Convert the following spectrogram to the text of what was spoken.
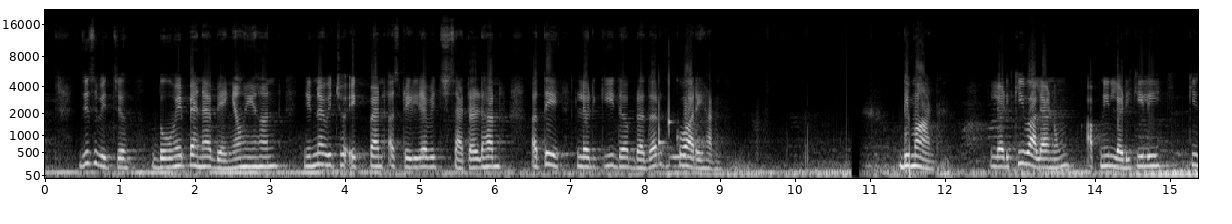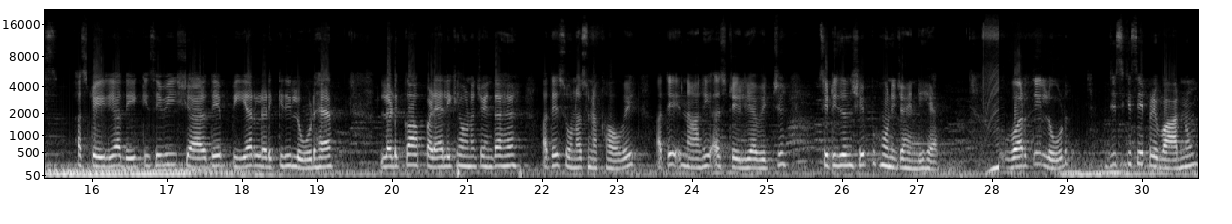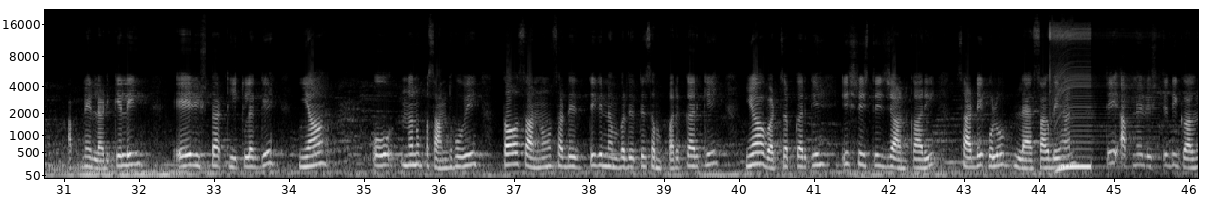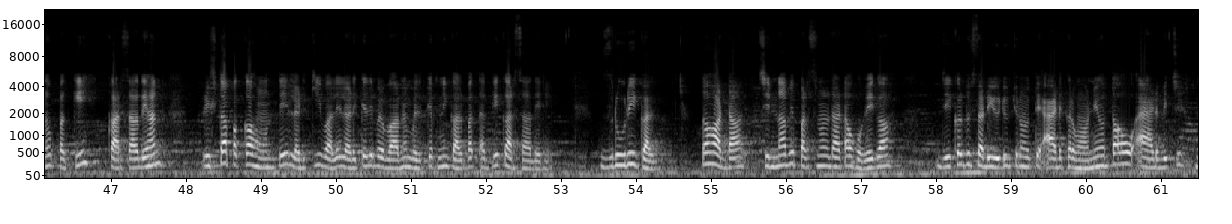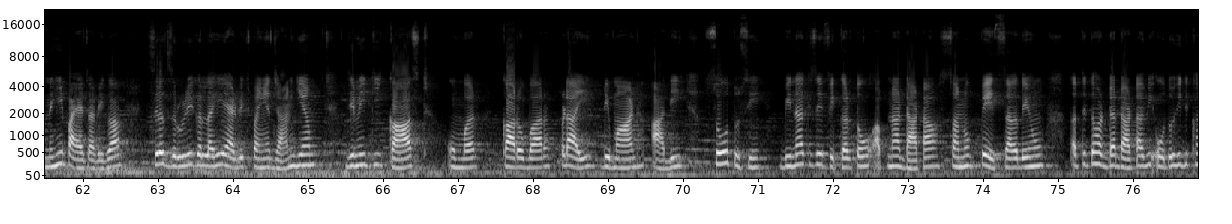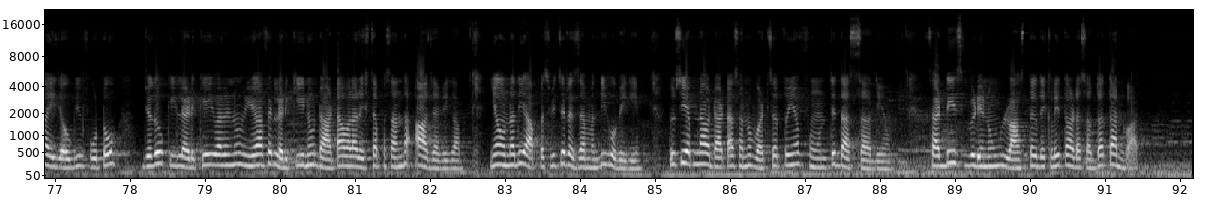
ਜਿਸ ਵਿੱਚ ਦੋਵੇਂ ਭੈਣਾਂ ਵਿਆਹੀਆਂ ਹੋਈਆਂ ਹਨ, ਜਿਨ੍ਹਾਂ ਵਿੱਚੋਂ ਇੱਕ ਭੈਣ ਆਸਟ੍ਰੇਲੀਆ ਵਿੱਚ ਸੈਟਲਡ ਹਨ ਅਤੇ ਲੜਕੀ ਦਾ ਬ੍ਰਦਰ ਕੁਆਰੇ ਹਨ। ਡਿਮਾਂਡ, ਲੜਕੀ ਵਾਲਿਆਂ ਨੂੰ ਆਪਣੀ ਲੜਕੀ ਲਈ ਕਿਸ ਆਸਟ੍ਰੇਲੀਆ ਦੇ ਕਿਸੇ ਵੀ ਸ਼ਹਿਰ ਦੇ ਪੀਅਰ ਲੜਕੀ ਦੀ ਲੋੜ ਹੈ ਲੜਕਾ ਪੜ੍ਹਿਆ ਲਿਖਿਆ ਹੋਣਾ ਚਾਹੀਦਾ ਹੈ ਅਤੇ ਸੋਨਾ ਸੁਨੱਖਾ ਹੋਵੇ ਅਤੇ ਨਾਲ ਹੀ ਆਸਟ੍ਰੇਲੀਆ ਵਿੱਚ ਸਿਟੀਜ਼ਨਸ਼ਿਪ ਹੋਣੀ ਚਾਹੀਦੀ ਹੈ। ਵਰ ਦੀ ਲੋੜ, ਜਿਸ ਕਿਸੇ ਪਰਿਵਾਰ ਨੂੰ ਆਪਣੇ ਲੜਕੇ ਲਈ ਇਹ ਰਿਸ਼ਤਾ ਠੀਕ ਲੱਗੇ ਜਾਂ ਉਹ ਉਹਨਾਂ ਨੂੰ ਪਸੰਦ ਹੋਵੇ, ਤਾਂ ਉਹ ਸਾਨੂੰ ਸਾਡੇ ਦਿੱਤੇ ਗਏ ਨੰਬਰ ਦੇ ਉੱਤੇ ਸੰਪਰਕ ਕਰਕੇ ਜਾਂ WhatsApp ਕਰਕੇ ਇਸ ਰਿਸ਼ਤੇ ਦੀ ਜਾਣਕਾਰੀ ਸਾਡੇ ਕੋਲੋਂ ਲੈ ਸਕਦੇ ਹਨ ਤੇ ਆਪਣੇ ਰਿਸ਼ਤੇ ਦੀ ਗੱਲ ਨੂੰ ਪੱਕੀ ਕਰ ਸਕਦੇ ਹਨ। ਰਿਸ਼ਤਾ ਪੱਕਾ ਹੋਣ ਤੇ ਲੜਕੀ ਵਾਲੇ ਲੜਕੇ ਦੇ ਪਰਿਵਾਰ ਨੂੰ ਮਿਲ ਕੇ ਆਪਣੀ ਗੱਲਬਾਤ ਅੱਗੇ ਕਰ ਸਕਦੇ ਨੇ। ਜ਼ਰੂਰੀ ਗੱਲ, ਤੁਹਾਡਾ ਜਿੰਨਾ ਵੀ ਪਰਸਨਲ ਡਾਟਾ ਹੋਵੇਗਾ, ਜੇਕਰ ਤੁਸੀਂ ਸਾਡੀ YouTube ਚੈਨਲ ਉੱਤੇ ਐਡ ਕਰਵਾਉਂਦੇ ਹੋ, ਤਾਂ ਉਹ ਐਡ ਵਿੱਚ ਨਹੀਂ ਪਾਇਆ ਜਾਵੇਗਾ। ਸਿਰਫ ਜ਼ਰੂਰੀ ਗੱਲਾਂ ਹੀ ਐਡ ਵਿੱਚ ਪਾਈਆਂ ਜਾਣਗੀਆਂ, ਜਿਵੇਂ ਕਿ ਕਾਸਟ ਉਮਰ, ਕਾਰੋਬਾਰ, ਪੜ੍ਹਾਈ ਡਿਮਾਂਡ ਆਦਿ। ਸੋ ਤੁਸੀਂ ਬਿਨਾਂ ਕਿਸੇ ਫਿਕਰ ਤੋਂ ਆਪਣਾ ਡਾਟਾ ਸਾਨੂੰ ਭੇਜ ਸਕਦੇ ਹੋ। ਅਤੇ ਤੁਹਾਡਾ ਡਾਟਾ ਵੀ ਉਦੋਂ ਹੀ ਦਿਖਾਈ ਜਾਊਗੀ ਫੋਟੋ, ਜਦੋਂ ਕਿ ਲੜਕੇ ਵਾਲੇ ਨੂੰ ਜਾਂ ਫਿਰ ਲੜਕੀ ਨੂੰ ਡਾਟਾ ਵਾਲਾ ਰਿਸ਼ਤਾ ਪਸੰਦ ਆ ਜਾਵੇਗਾ ਜਾਂ ਉਹਨਾਂ ਦੀ ਆਪਸ ਵਿੱਚ ਰਜ਼ਾਮੰਦੀ ਹੋਵੇਗੀ। ਤੁਸੀਂ ਆਪਣਾ ਡਾਟਾ ਸਾਨੂੰ WhatsApp ਤੋਂ ਜਾਂ ਫੋਨ ਤੇ ਦੱਸ ਸਕਦੇ ਹੋ। ਸਾਡੀ ਇਸ ਵੀਡੀਓ ਨੂੰ ਲਾਸਟ ਤੱਕ ਦੇਖਣ ਲਈ। ਤੁਹਾਡਾ ਸਭ ਦਾ ਧੰਨਵਾਦ।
